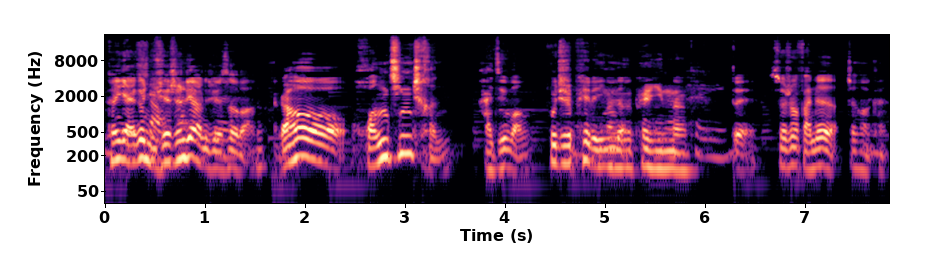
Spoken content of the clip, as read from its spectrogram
可能演一个女学生这样的角色吧。然后黄金城海贼王，估计是配了音的。配音的。配音，对，所以说反正真好看。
